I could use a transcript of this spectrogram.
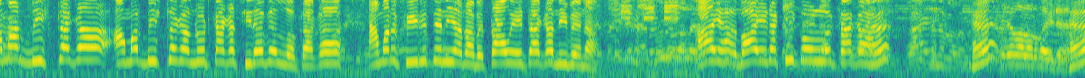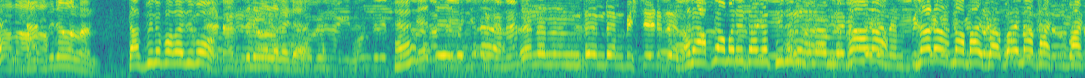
আমার বিশ টাকা আমার বিশ টাকা নোট কাকা ছিঁড়ে ফেলল। কাকা আমার ফ্রিতে নিয়ে যাবে তাও এই টাকা নিবে না। আই হায় ভাই এটা কি করল কাকা হ্যাঁ? হ্যাঁ? ডাস্টবিনে বালান ভাই এটা। হ্যাঁ? ডাস্টবিনে ফেলাই দিব ডাস্টবিনে বালান এটা হ্যাঁ বিশ টাকা নেন দেন, দেন, দেন, দেন দেন মানে আপনি আমার এই টাকা ছিঁড়ে না, না, আপনি না টাকা না নেন, না না না ভাই ভাই, না থাক থাক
